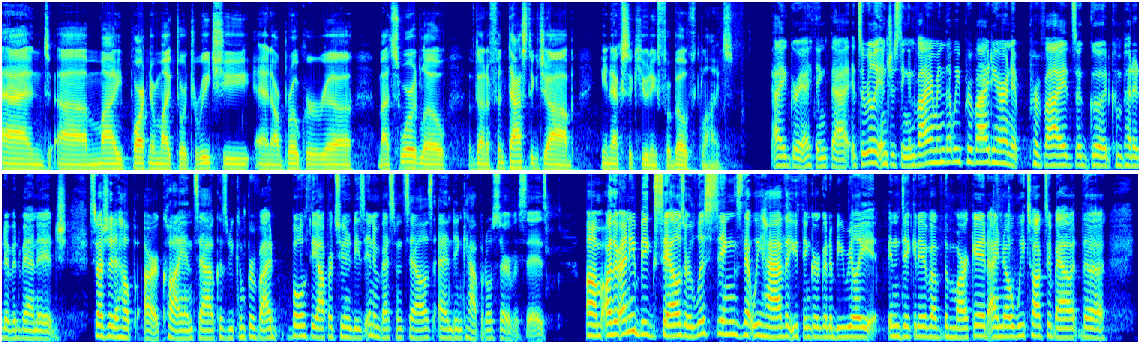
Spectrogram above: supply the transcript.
And uh, my partner, Mike Tortorici, and our broker, uh, Matt Swerdlow, have done a fantastic job in executing for both clients. I agree. I think that it's a really interesting environment that we provide here, and it provides a good competitive advantage, especially to help our clients out because we can provide both the opportunities in investment sales and in capital services. Um, are there any big sales or listings that we have that you think are going to be really indicative of the market? I know we talked about the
